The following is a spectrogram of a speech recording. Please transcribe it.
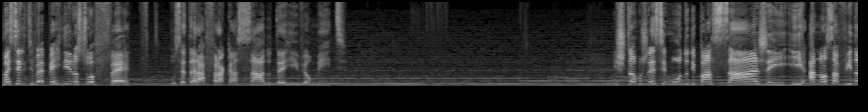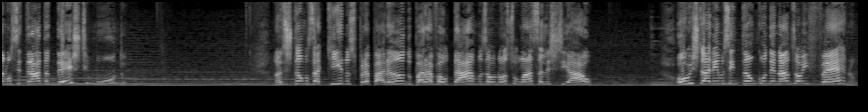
mas se ele tiver perdido a sua fé, você terá fracassado terrivelmente. Estamos nesse mundo de passagem e a nossa vida não se trata deste mundo. Nós estamos aqui nos preparando para voltarmos ao nosso lar celestial. Ou estaremos então condenados ao inferno,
